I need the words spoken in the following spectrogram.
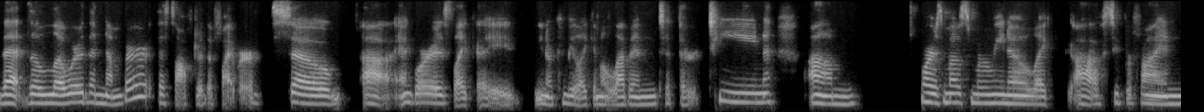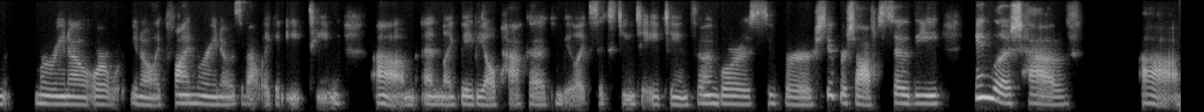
that the lower the number the softer the fiber. So uh, angora is like a you know can be like an 11 to 13 um, whereas most merino like uh, super fine merino or you know like fine merino is about like an 18 um, and like baby alpaca can be like 16 to 18 so angora is super super soft. So the english have uh,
